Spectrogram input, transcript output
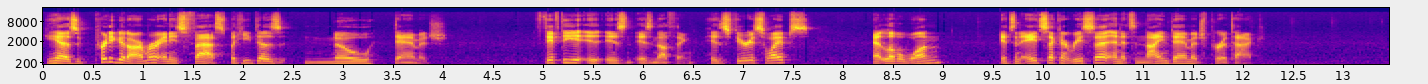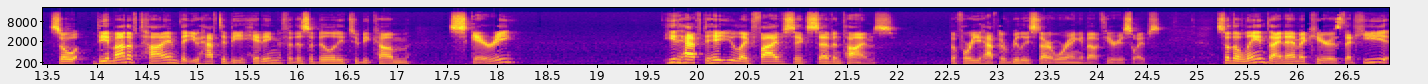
He has pretty good armor and he's fast, but he does no damage. 50 is, is, is nothing. His Fury Swipes at level 1, it's an 8 second reset and it's 9 damage per attack. So the amount of time that you have to be hitting for this ability to become scary, he'd have to hit you like five, six, seven times before you have to really start worrying about Fury Swipes. So the lane dynamic here is that he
